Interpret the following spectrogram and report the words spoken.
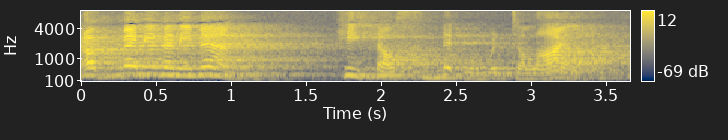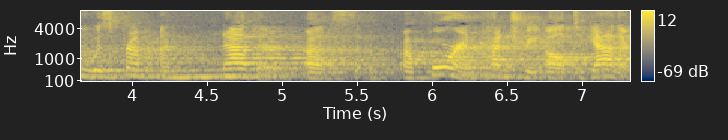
of many, many men. He fell smitten with Delilah, who was from another, uh, a foreign country altogether.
